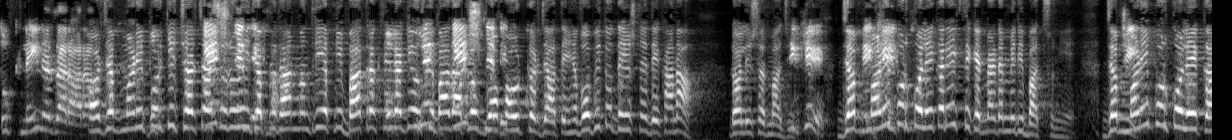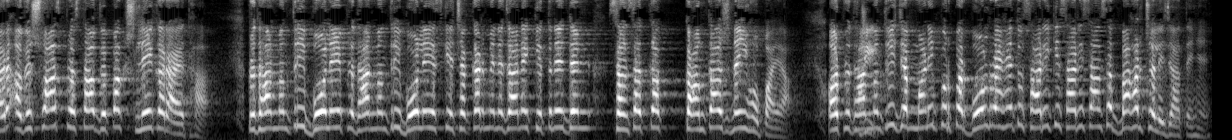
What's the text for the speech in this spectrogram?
दुख नहीं नज़र आ रहा और जब मणिपुर की चर्चा शुरू हुई जब प्रधानमंत्री अपनी बात रखने लगे उसके बाद आप लोग वॉकआउट कर जाते हैं। वो भी तो देश ने देखा ना डॉली शर्मा जी। जब मणिपुर को लेकर एक सेकेंड मैडम मेरी बात सुनिए। जब मणिपुर को लेकर अविश्वास प्रस्ताव विपक्ष लेकर आया था प्रधानमंत्री बोले प्रधानमंत्री बोले इसके चक्कर में न जाने कितने दिन संसद का कामकाज नहीं हो पाया। और प्रधानमंत्री जब मणिपुर पर बोल रहे हैं तो सारी के सारे सांसद बाहर चले जाते हैं।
